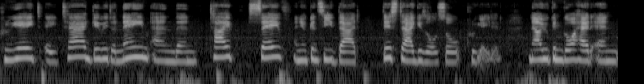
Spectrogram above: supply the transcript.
create a tag give it a name and then type save and you can see that this tag is also created. Now you can go ahead and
